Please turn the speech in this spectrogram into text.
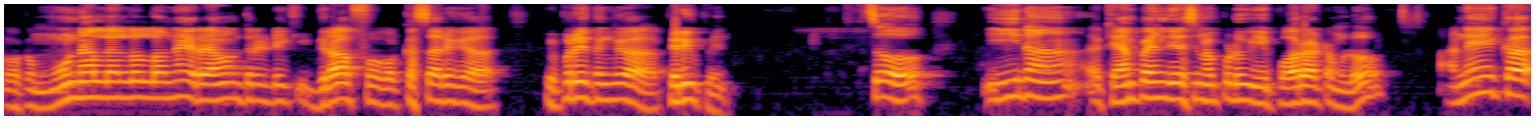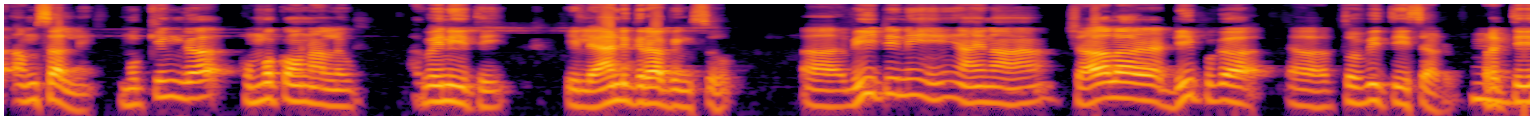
ఒక మూడు నాలుగు నెలల్లోనే రేవంత్ రెడ్డికి గ్రాఫ్ ఒక్కసారిగా విపరీతంగా పెరిగిపోయింది. సో ఈయన క్యాంపెయిన్ చేసినప్పుడు ఈ పోరాటంలో అనేక అంశాల్ని ముఖ్యంగా కుంభకోణాలు అవినీతి ఈ ల్యాండ్ గ్రాబింగ్స్ వీటిని ఆయన చాలా డీప్గా తవ్వి తీశాడు. ప్రతి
